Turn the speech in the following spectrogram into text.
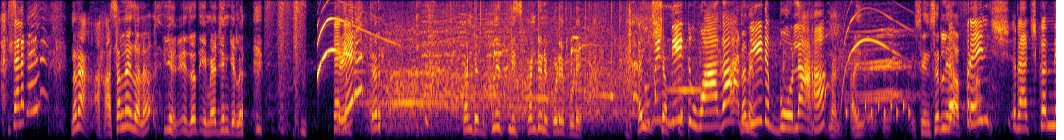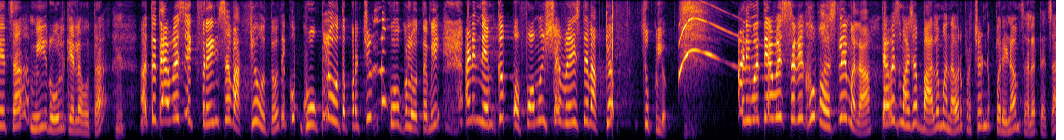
हसायला काय नाही? ना हसायला नाही झालं. इमॅजिन केलं? तर कंटिन्यू प्लीज प्लीज कंटिन्यू पुढे पुढे तुम्ही नीट वागा नाही, नाही. नीट बोला हा. सिन्सिअरली तर फ्रेंच राजकन्याचा मी रोल केला होता. तर त्यावेळेस एक फ्रेंचचं वाक्य होतं ते खूप घोकलं होतं प्रचंड घोकलं होतं मी. आणि नेमकं परफॉर्मन्सच्या वेळेस ते वाक्य चुकलं. आणि मग त्यावेळेस सगळे खूप हसले मला. त्यावेळेस माझ्या बालमनावर प्रचंड परिणाम झाला त्याचा.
